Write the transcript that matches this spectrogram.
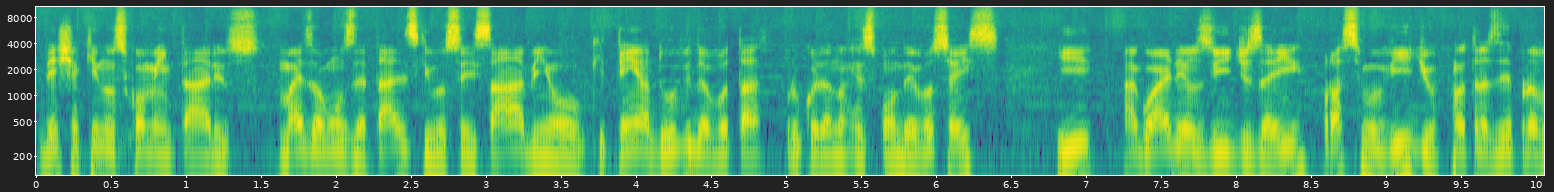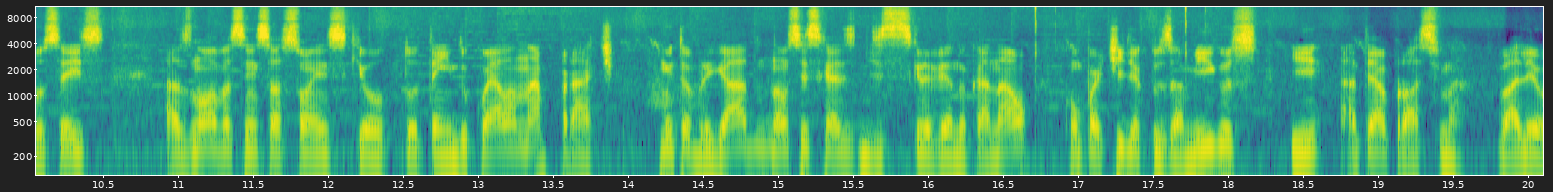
deixa aqui nos comentários mais alguns detalhes que vocês sabem ou que tenha dúvida, eu vou estar tá procurando responder vocês. E aguardem os vídeos aí. Próximo vídeo, vou trazer para vocês as novas sensações que eu tô tendo com ela na prática. Muito obrigado, não se esqueça de se inscrever no canal, compartilha com os amigos e até a próxima. Valeu!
